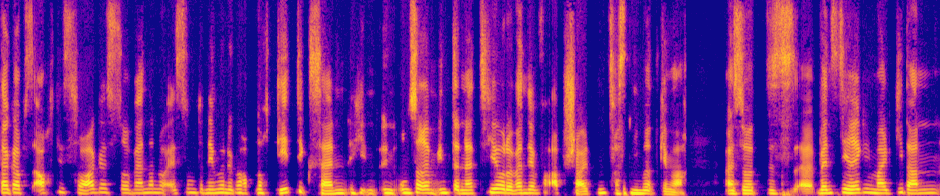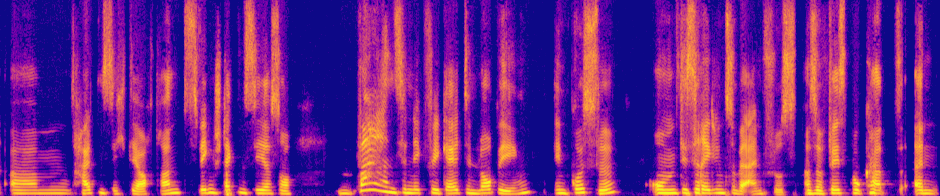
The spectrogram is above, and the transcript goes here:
Da gab es auch die Sorge, so werden dann US-Unternehmen überhaupt noch tätig sein in, in unserem Internet hier oder werden die einfach abschalten? Fast niemand gemacht. Also äh, wenn es die Regeln mal gibt, dann ähm, halten sich die auch dran. Deswegen stecken sie ja so wahnsinnig viel Geld in Lobbying in Brüssel, um diese Regeln zu beeinflussen. Also Facebook hat ein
